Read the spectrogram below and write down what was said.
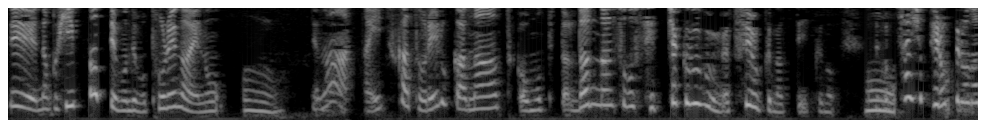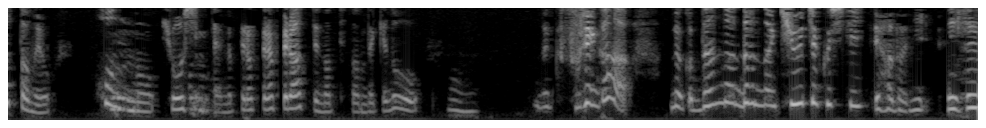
で、なんか引っ張ってもでも取れないの。うん。で、まあ、いつか取れるかなとか思ってたら、だんだんその接着部分が強くなっていくの。うん。最初ペロペロだったのよ。本の表紙みたいなペラペラペラってなってたんだけど、うん。なんかそれが、なんかだんだんだんだん吸着していって肌に。え、それ、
